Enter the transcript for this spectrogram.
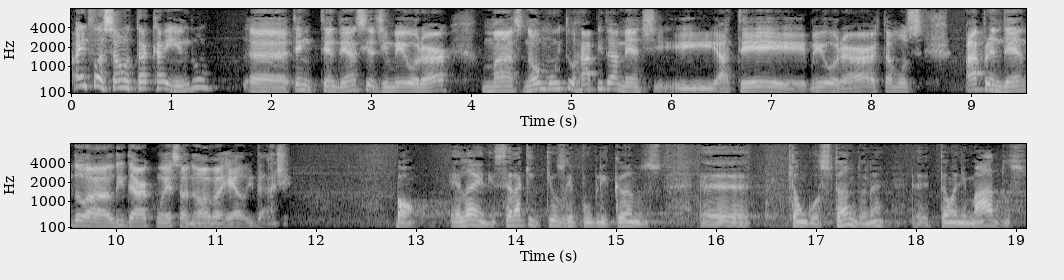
A inflação está caindo, Uh, tem tendência de melhorar, mas não muito rapidamente. E até melhorar, estamos aprendendo a lidar com essa nova realidade. Bom, Elaine, será que, que os republicanos estão é, gostando, né? Estão é, animados,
